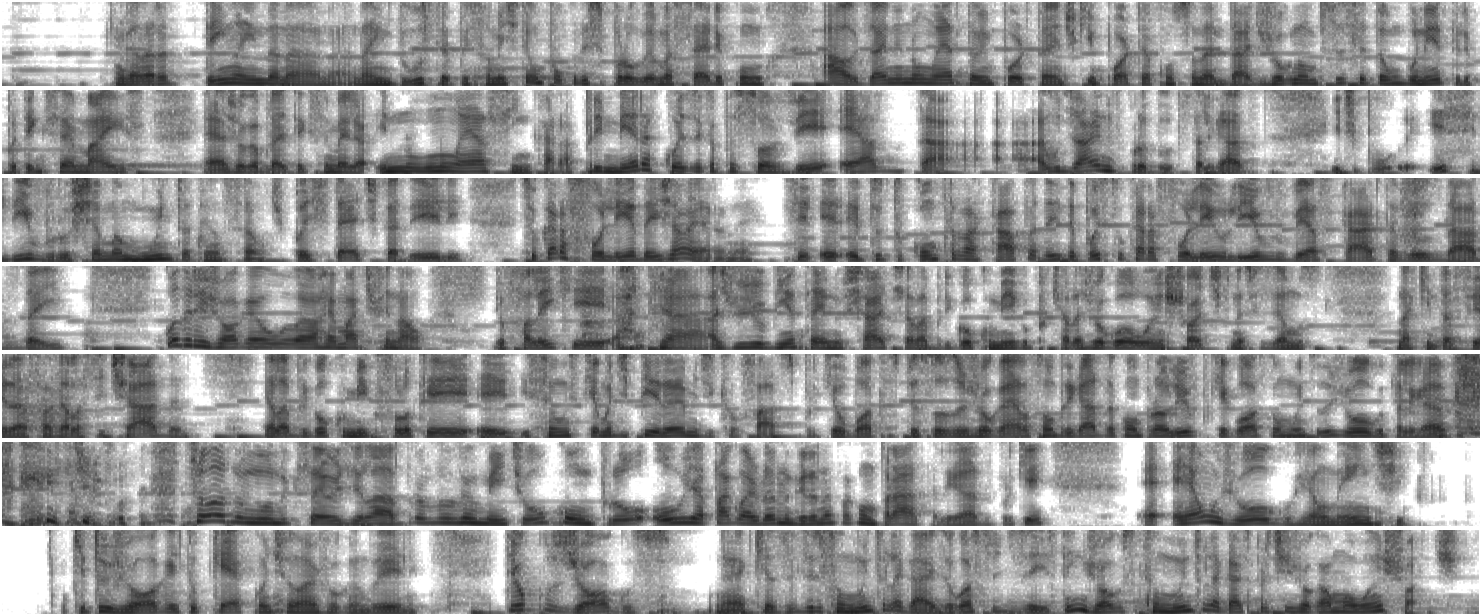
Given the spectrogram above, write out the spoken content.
a galera tem ainda na, na, na, indústria, principalmente, tem um pouco desse problema sério com. Ah, o design não é tão importante, o que importa é a funcionalidade. O jogo não precisa ser tão bonito, ele tem que ser mais. É, a jogabilidade tem que ser melhor. E não, não é assim, cara. A primeira coisa que a pessoa vê é a, a, a, o design do produto, tá ligado? E, tipo, esse livro chama muito atenção. Tipo, a estética dele. Se o cara folheia, daí já era, né? Se, ele, tu, tu compra na capa, daí depois que o cara folheia o livro, vê as cartas, vê os dados, daí quando ele joga é o, arremate final. Eu falei que até a, a Jujubinha tá aí no chat, ela brigou comigo porque ela jogou o one shot que nós fizemos na quinta-feira, a favela sitiada. Ela brigou comigo, falou que isso é um esquema de pirâmide que eu faço, porque eu boto as pessoas a jogar, elas são obrigadas a comprar o livro porque gostam muito do jogo, tá ligado? tipo, todo mundo que saiu de lá provavelmente ou comprou ou já tá guardando grana para comprar, tá ligado? Porque é, é um jogo realmente que tu joga e tu quer continuar jogando ele. Tem alguns jogos, né, que às vezes eles são muito legais. Eu gosto de dizer isso. Tem jogos que são muito legais para te jogar uma one shot.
